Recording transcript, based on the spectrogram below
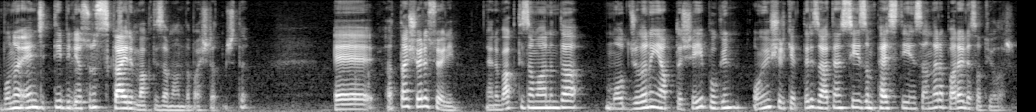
Bunu en ciddi biliyorsunuz Skyrim vakti zamanında başlatmıştı. E, hatta şöyle söyleyeyim. Yani vakti zamanında modcuların yaptığı şeyi bugün oyun şirketleri zaten Season Pass diye insanlara parayla satıyorlar.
